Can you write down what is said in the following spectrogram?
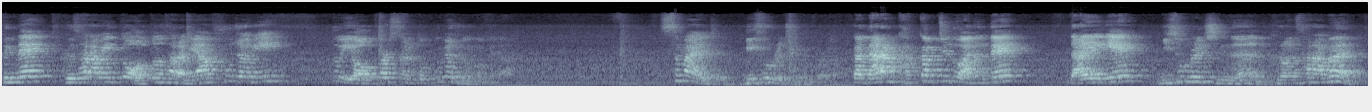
근데 그 사람이 또 어떤 사람이야? 후절이 또 이 어퍼슨을 또 꾸며주는 겁니다. 스마일즈, 미소를 짓는 거예요. 그러니까 나랑 가깝지도 않은데 나에게 미소를 짓는 그런 사람은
